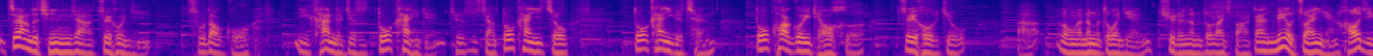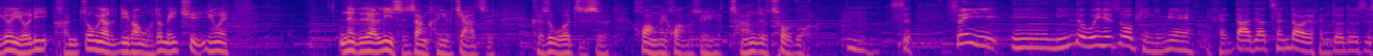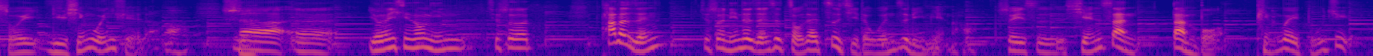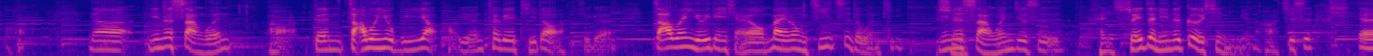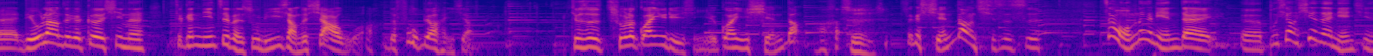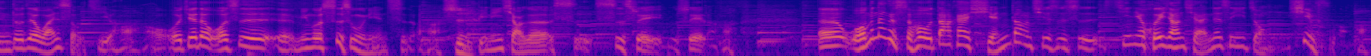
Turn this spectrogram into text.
这样的情形下，最后你出到国，你看的就是多看一点，就是想多看一周，多看一个城。多跨过一条河，最后就啊弄了那么多年，去了那么多乱七八糟，但是没有钻研好几个有利很重要的地方，我都没去，因为那个在历史上很有价值。可是我只是晃一晃，所以常常就错过了。嗯，是，所以嗯，您的文学作品里面，很大家称道有很多都是所谓旅行文学的啊、哦。那呃，有人形容您就说他的人。就说您的人是走在自己的文字里面哈，所以是闲散淡泊，品味独具哈。那您的散文啊，跟杂文又不一样哈。有人特别提到这个杂文有一点想要卖弄机智的问题，您的散文就是很随着您的个性里面的哈。其实，呃，流浪这个个性呢，就跟您这本书《理想的下午》啊的副标很像。就是除了关于旅行，也关于闲荡啊。是，这个闲荡，其实是在我们那个年代，呃，不像现在年轻人都在玩手机哈。我觉得我是呃民国四十五年次的哈，是比您小个四四岁五岁了哈。呃，我们那个时候大概闲荡，其实是今天回想起来，那是一种幸福啊。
